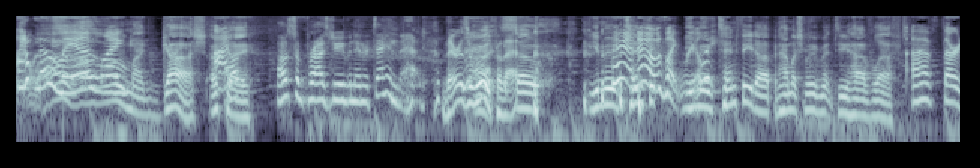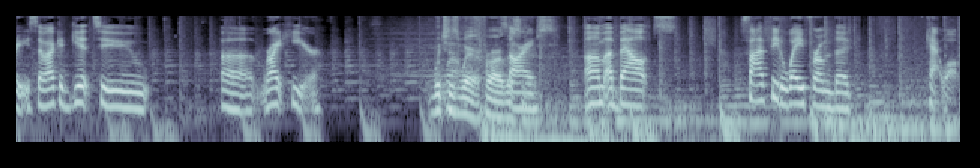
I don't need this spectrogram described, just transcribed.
I don't know, man. oh, oh like, oh my gosh. Okay. I was surprised you even entertained that. There is a rule All right, for that. So you move Yeah, 10 no, I feet, was like, really? You move 10 feet up, and how much movement do you have left? I have 30, so I could get to uh right here. Which is where for our sorry. listeners? Um about five feet away from the catwalk.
